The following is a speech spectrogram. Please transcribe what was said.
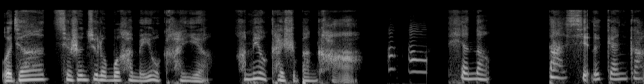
我家健身俱乐部还没有开业。还没有开始办卡，天哪，大写的尴尬。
